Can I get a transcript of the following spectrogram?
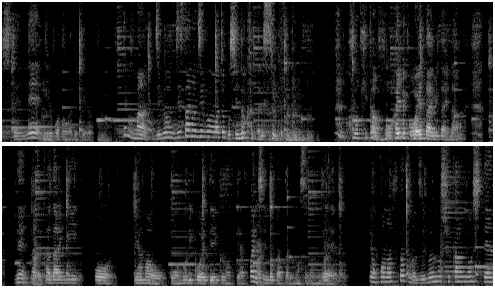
視点で見ることができる、でもまあ自分実際の自分はちょっとしんどかったりするけどね。この期間もう早く終えたいみたいな。ねなんか課題にこう山をこう乗り越えていくのってやっぱりしんどかったりもするんで、はい。でもこの一つの自分の主観の視点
